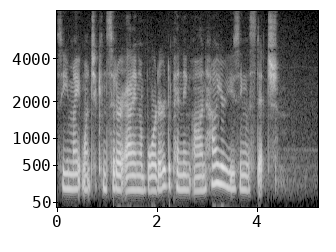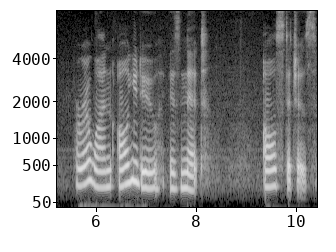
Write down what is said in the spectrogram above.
So you might want to consider adding a border depending on how you're using the stitch. For row 1, all you do is knit all stitches.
